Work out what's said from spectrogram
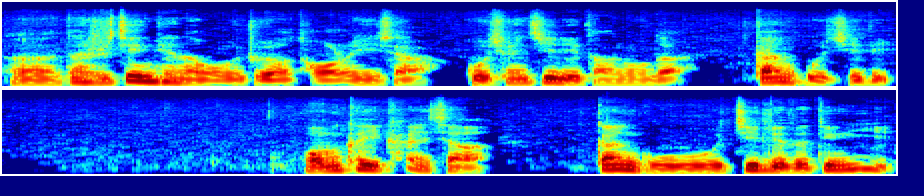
呃，但是今天呢，我们主要讨论一下股权激励当中的干股激励。我们可以看一下。干股激励的定义，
